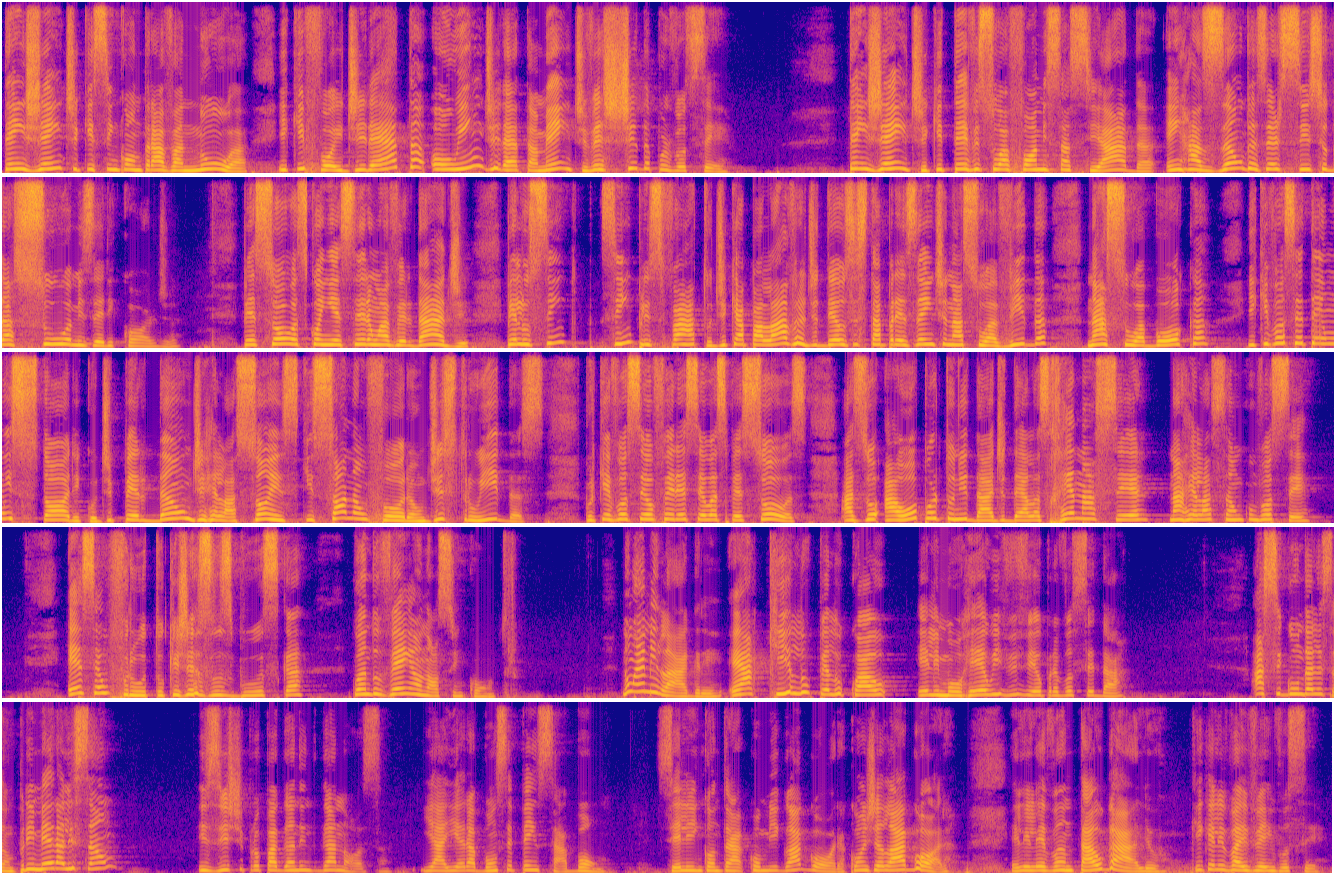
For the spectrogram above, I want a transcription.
Tem gente que se encontrava nua e que foi direta ou indiretamente vestida por você. Tem gente que teve sua fome saciada em razão do exercício da sua misericórdia. Pessoas conheceram a verdade pelo sim, simples fato de que a palavra de Deus está presente na sua vida, na sua boca, e que você tem um histórico de perdão de relações que só não foram destruídas porque você ofereceu às pessoas a oportunidade delas renascer na relação com você. Esse é o fruto que Jesus busca quando vem ao nosso encontro. Não é milagre, é aquilo pelo qual ele morreu e viveu para você dar. A segunda lição. Primeira lição, existe propaganda enganosa. E aí era bom você pensar, bom, se ele encontrar comigo agora, congelar agora, ele levantar o galho, o que, que ele vai ver em você?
